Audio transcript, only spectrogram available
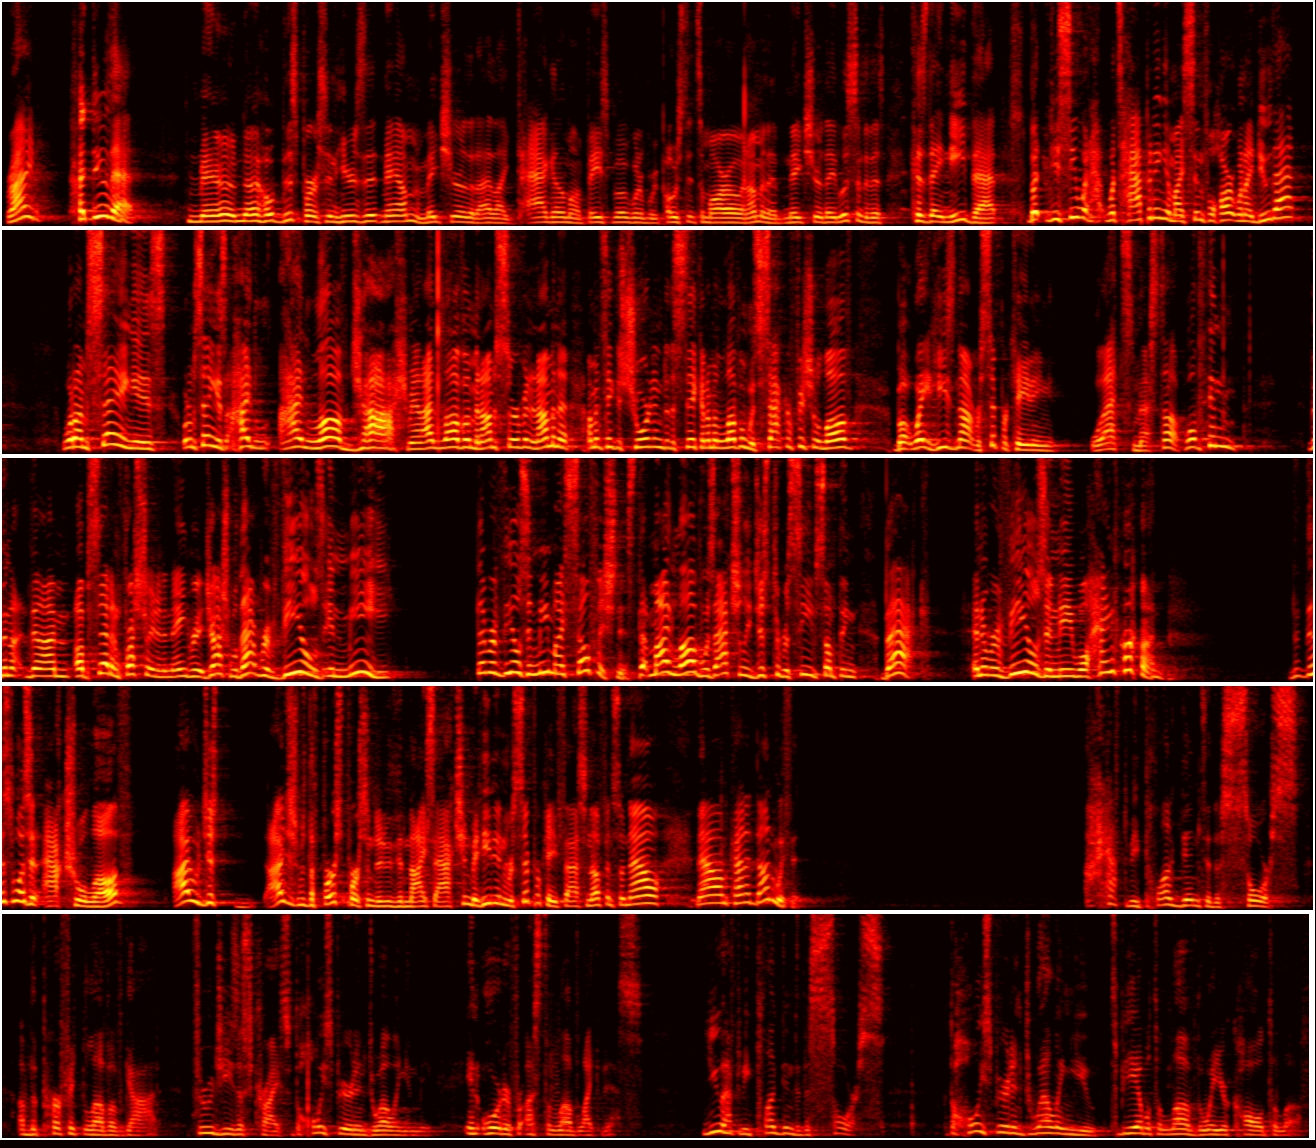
Right? I do that man, I hope this person hears it. Man, I'm gonna make sure that I like tag them on Facebook whenever we post it tomorrow, and I'm gonna make sure they listen to this because they need that. But do you see what, what's happening in my sinful heart when I do that? What I'm saying is, what I'm saying is, I, I love Josh, man. I love him, and I'm serving, and I'm gonna, I'm gonna take the short end of the stick, and I'm gonna love him with sacrificial love. But wait, he's not reciprocating. Well, that's messed up. Well, then, then, then I'm upset and frustrated and angry at Josh. Well, that reveals in me that reveals in me my selfishness, that my love was actually just to receive something back. And it reveals in me, well, hang on. This wasn't actual love. I would just, I just was the first person to do the nice action, but he didn't reciprocate fast enough, and so now, now I'm kind of done with it. I have to be plugged into the source of the perfect love of God through Jesus Christ, the Holy Spirit indwelling in me, in order for us to love like this. You have to be plugged into the source with the Holy Spirit indwelling you to be able to love the way you're called to love.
